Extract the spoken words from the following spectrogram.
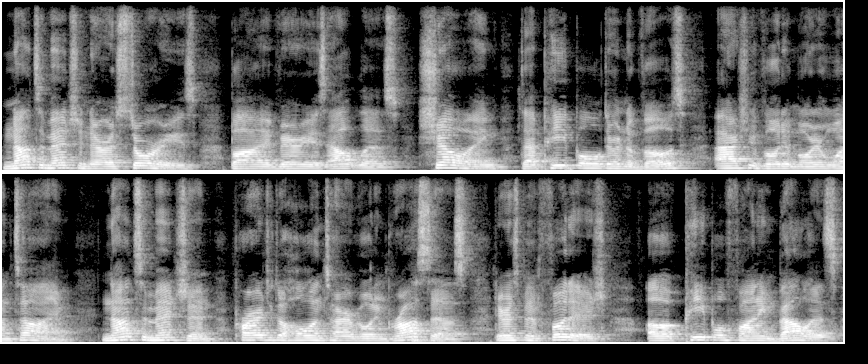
Not to mention there are stories by various outlets showing that people during the votes actually voted more than one time. Not to mention, prior to the whole entire voting process, there has been footage of people finding ballots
